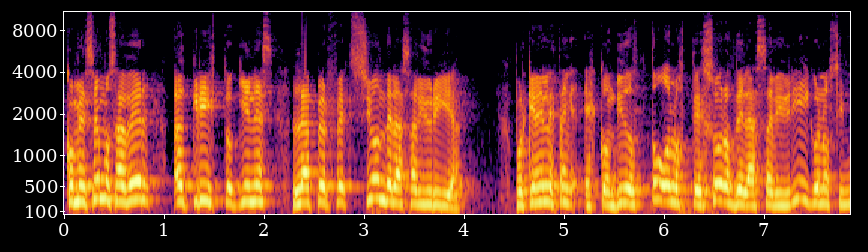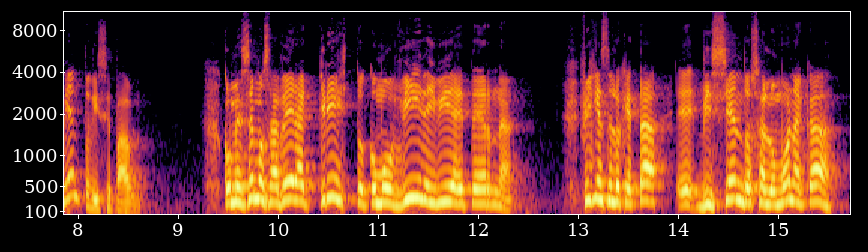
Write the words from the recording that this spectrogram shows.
Comencemos a ver a Cristo, quien es la perfección de la sabiduría, porque en Él están escondidos todos los tesoros de la sabiduría y conocimiento, dice Pablo. Comencemos a ver a Cristo como vida y vida eterna. Fíjense lo que está eh, diciendo Salomón acá.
